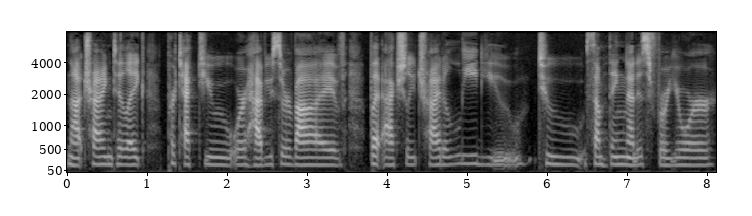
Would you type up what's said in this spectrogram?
Not trying to like protect you or have you survive, but actually try to lead you to something that is for your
